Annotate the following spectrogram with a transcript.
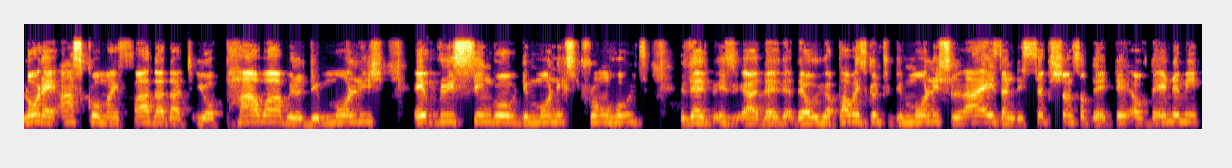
Lord, I ask, oh my Father, that your power will demolish every single demonic stronghold. There is, uh, the, your power is going to demolish lies and deceptions of the of the enemy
